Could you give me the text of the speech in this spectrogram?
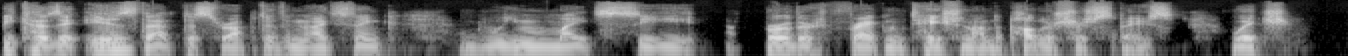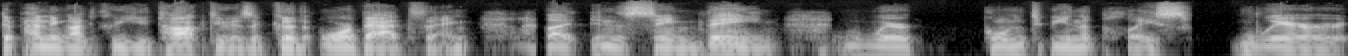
because it is that disruptive. And I think we might see further fragmentation on the publisher space, which, depending on who you talk to, is a good or bad thing. But in the same vein, we're going to be in a place where,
